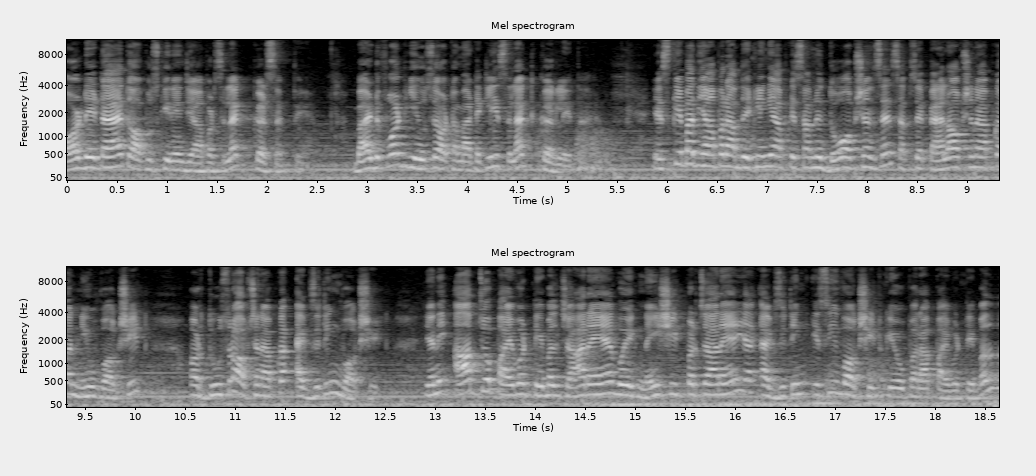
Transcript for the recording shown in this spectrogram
और डेटा है तो आप उसकी रेंज यहाँ पर सिलेक्ट कर सकते हैं। बाय डिफ़ॉल्ट ये उसे ऑटोमेटिकली सिलेक्ट कर लेता है। इसके बाद यहाँ पर आप देखेंगे आपके सामने दो ऑप्शन है। सबसे पहला ऑप्शन है आपका न्यू वर्कशीट और दूसरा ऑप्शन है आपका एग्जिटिंग वर्कशीट यानी आप जो पाइवट टेबल चाह रहे हैं, वो एक नई शीट पर चाह रहे हैं या एग्जिटिंग इसी वर्कशीट के ऊपर आप पाइवट टेबल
